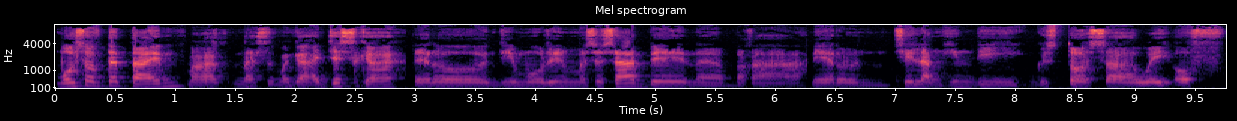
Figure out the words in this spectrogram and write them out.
most of the time, mag-a-adjust ka, pero hindi mo rin masasabi na baka meron silang hindi gusto sa way of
